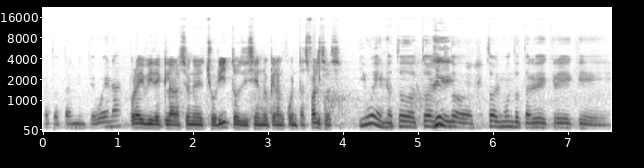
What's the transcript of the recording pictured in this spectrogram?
fue totalmente buena. Por ahí vi declaraciones de churitos diciendo que eran cuentas falsas. Y bueno, todo, todo, el mundo, todo el mundo tal vez cree que,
